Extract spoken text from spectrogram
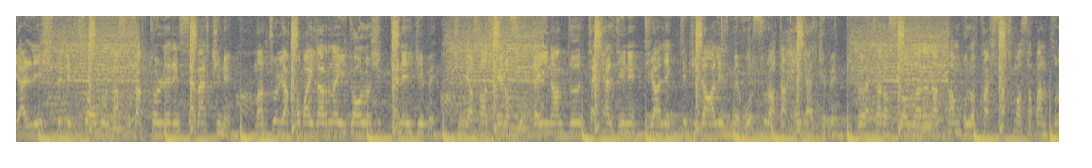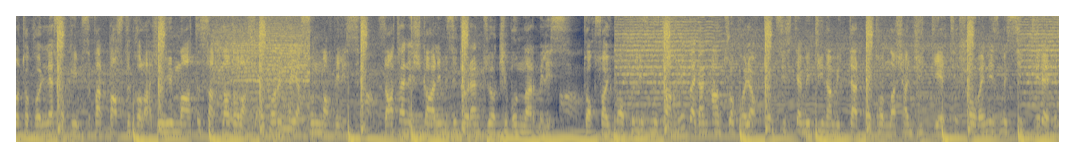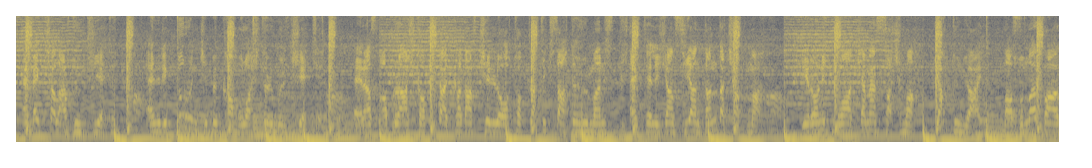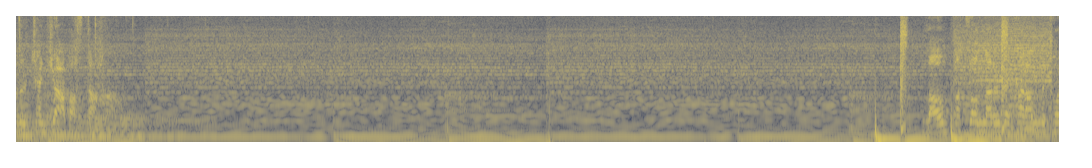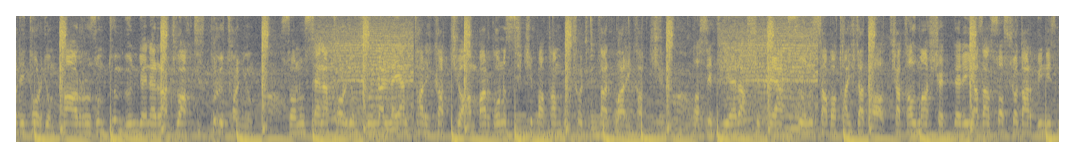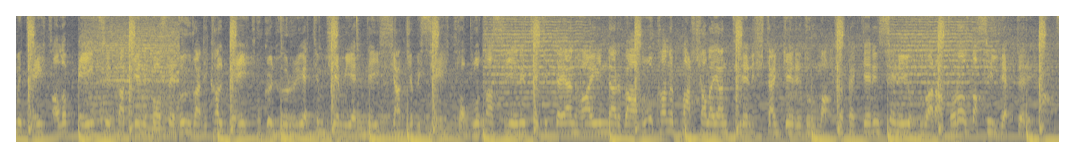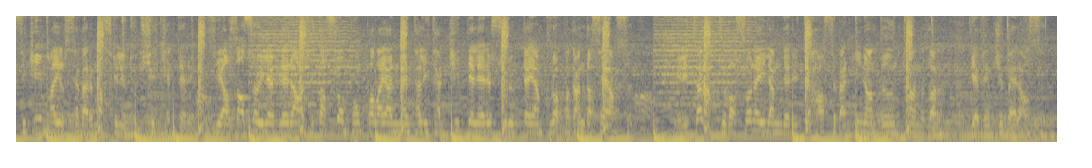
Yerli işbirlikçi omurgasız aktörlerin severkini Mançurya kobaylarına ideolojik deney gibi. Kimyasal jenositle inandığı tekel dini. Diyalektik idealizmi vur surata Hegel gibi. Bigoeteros yollarına tam blokaj Saçma sapan protokolüne sokayım sıfat bastı kolaj. Mühimmatı sakla dolaş otoriteye sunma filiz Zaten eşgalimizi gören diyor ki bunlar milis. Toksoy popülizmi tahrip eden antropolog Tüm sistemi dinamitler betonlaşan ciddiyeti Şovenizmi siktir edin emek çalar dünkü Enrik Durun gibi kamulaştır mülkiyeti. En az abraş kapital kadar kirli otokratik sahte hümanist bir Entelijansiyandan da çakma. İronik muhakemen saçma. Yak dünyayı. Mazlumlar bağırırken ya basta. Lağım patronları ve karanlık auditorium. Taarruzum tüm bünyene radyoaktif plütonyum Sonu senatoryum jurnalleyen tarikatçı. Ambargonu sikip atan bu çocuklar barikatçı. Pasif hiyerarşik reaksiyonu sabotajda dağıt. Çakal manşetleri yazan sosyo darwinizmi teyit. Alıp eğit sirkat yeni boz ve duy radikal beyit. Bugün hürriyetim cemiyette isyancı bir seyit. Toplu tasfiyeni tetikleyen hainler ve ablukanı parçalayan direnişten geri durma. Köpeklerin seni yuhlar aforozla sil defteri Sikiyim hayırsever maskeli tüm şirketleri. Siyasal söylevleri ajitasyon pompalayan mentaliten Kitleleri sürükleyen propaganda seansı. Militer aktivasyon eylemleri dehası Ben inandığın tanrıların devrimci belası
